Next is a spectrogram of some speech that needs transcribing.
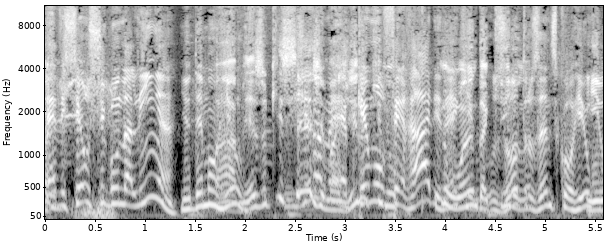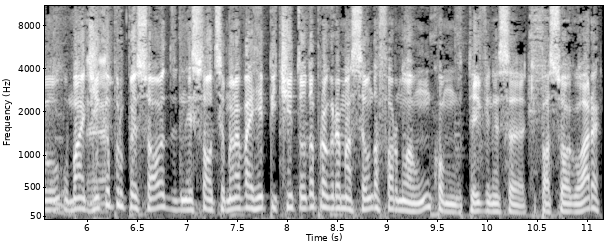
deve ser o segunda linha? E o Demon Ah, Hill. mesmo que seja, é imagina porque é que o não- Ferrari, não né? que os aquilo, outros né? antes corriam. E o- uma dica pro pessoal nesse final de semana vai repetir toda a programação da Fórmula 1, como teve nessa que passou agora.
